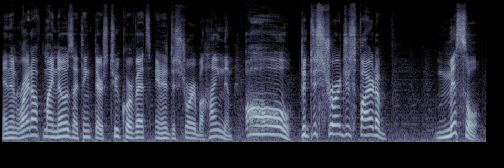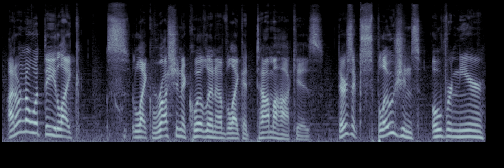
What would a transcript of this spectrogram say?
And then right off my nose, I think there's two Corvettes and a destroyer behind them. Oh, the destroyer just fired a missile. I don't know what the like, like Russian equivalent of like a Tomahawk is. There's explosions over near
